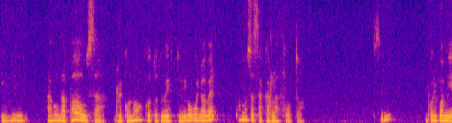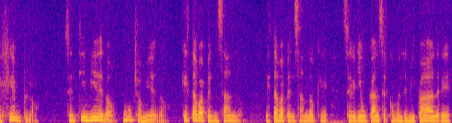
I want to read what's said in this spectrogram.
Y hago una pausa, reconozco todo esto y digo, bueno, a ver, vamos a sacar la foto. ¿Sí? Vuelvo a mi ejemplo. Sentí miedo, mucho miedo. ¿Qué estaba pensando? Estaba pensando que seguiría un cáncer como el de mi padre,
